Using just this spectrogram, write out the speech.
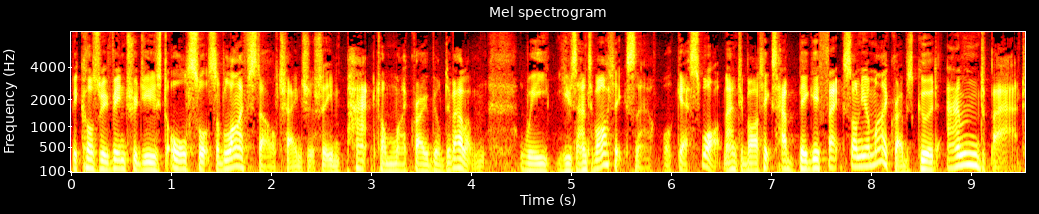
because we've introduced all sorts of lifestyle changes that impact on microbial development. We use antibiotics now. Well, guess what? Antibiotics have big effects on your microbes, good and bad.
